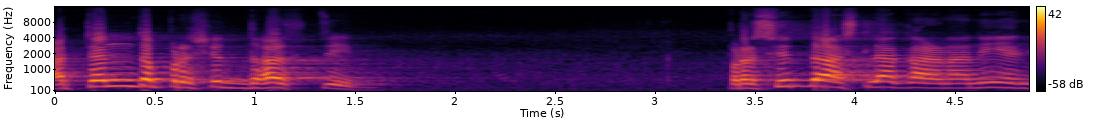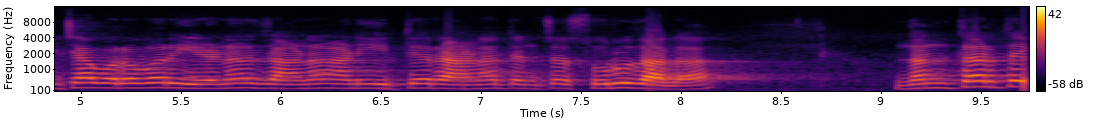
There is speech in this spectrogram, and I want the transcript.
अत्यंत प्रसिद्ध असतील. प्रसिद्ध असल्या कारणाने यांच्याबरोबर येणं जाणं आणि इथे राहणं त्यांचं सुरू झालं. नंतर ते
